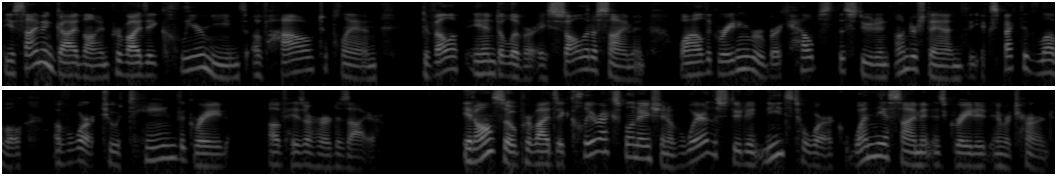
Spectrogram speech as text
The assignment guideline provides a clear means of how to plan, develop, and deliver a solid assignment, while the grading rubric helps the student understand the expected level of work to attain the grade of his or her desire. It also provides a clear explanation of where the student needs to work when the assignment is graded and returned.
